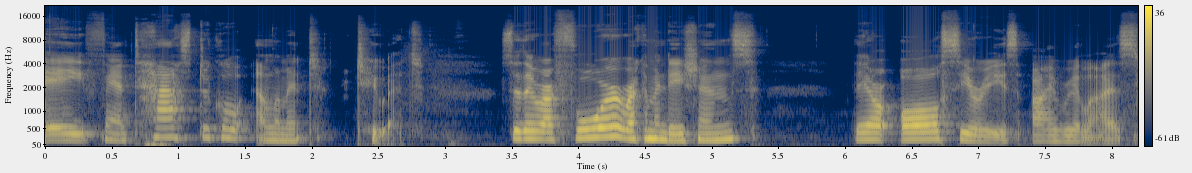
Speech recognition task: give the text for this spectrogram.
a fantastical element to it. So there are four recommendations. They are all series, I realize.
